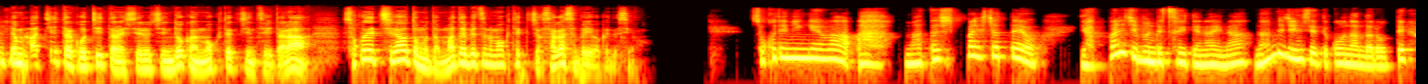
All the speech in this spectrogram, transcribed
う。でもあっち行ったらこっち行ったらしてるうちにどこかの目的地に着いたら、そこで違うと思ったらまた別の目的地を探せばいいわけですよ。そこで人間は、あ、また失敗しちゃったよ。やっぱり自分でついてないな。なんで人生ってこうなんだろうって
